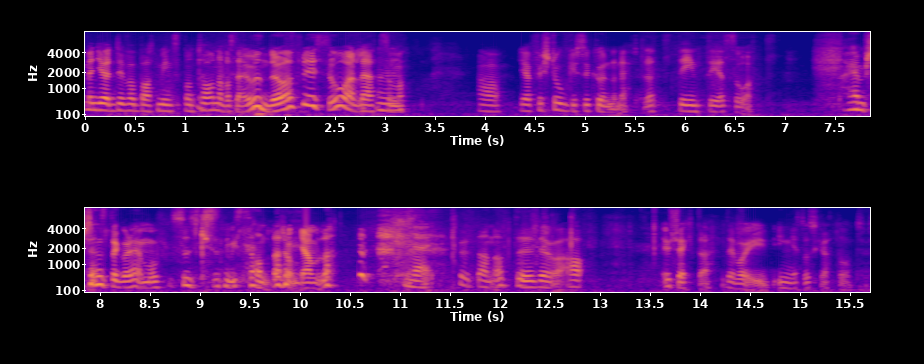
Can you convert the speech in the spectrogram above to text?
Men jag, det var bara att min spontana var såhär, undrar varför det är så? Lät som Mm. att... Ja, jag förstod ju sekunden efter att det inte är så att hemtjänsten går hem och psykiskt misshandlar de gamla. nej. Utan att det var, ja. Ursäkta, det var ju inget att skratta åt.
